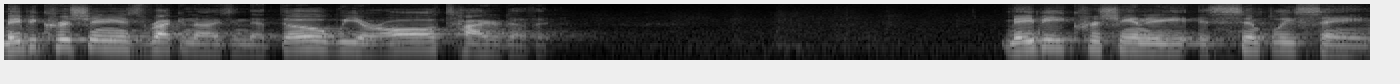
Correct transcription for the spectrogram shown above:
Maybe Christianity is recognizing that though we are all tired of it, maybe Christianity is simply saying,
